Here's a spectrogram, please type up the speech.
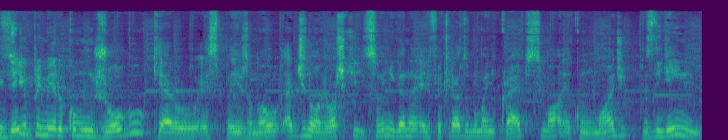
Veio primeiro como um jogo, que era o esse Players Unknown. Ah, De novo, eu acho que, se eu não me engano, ele foi criado no Minecraft eh, com um mod, mas ninguém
